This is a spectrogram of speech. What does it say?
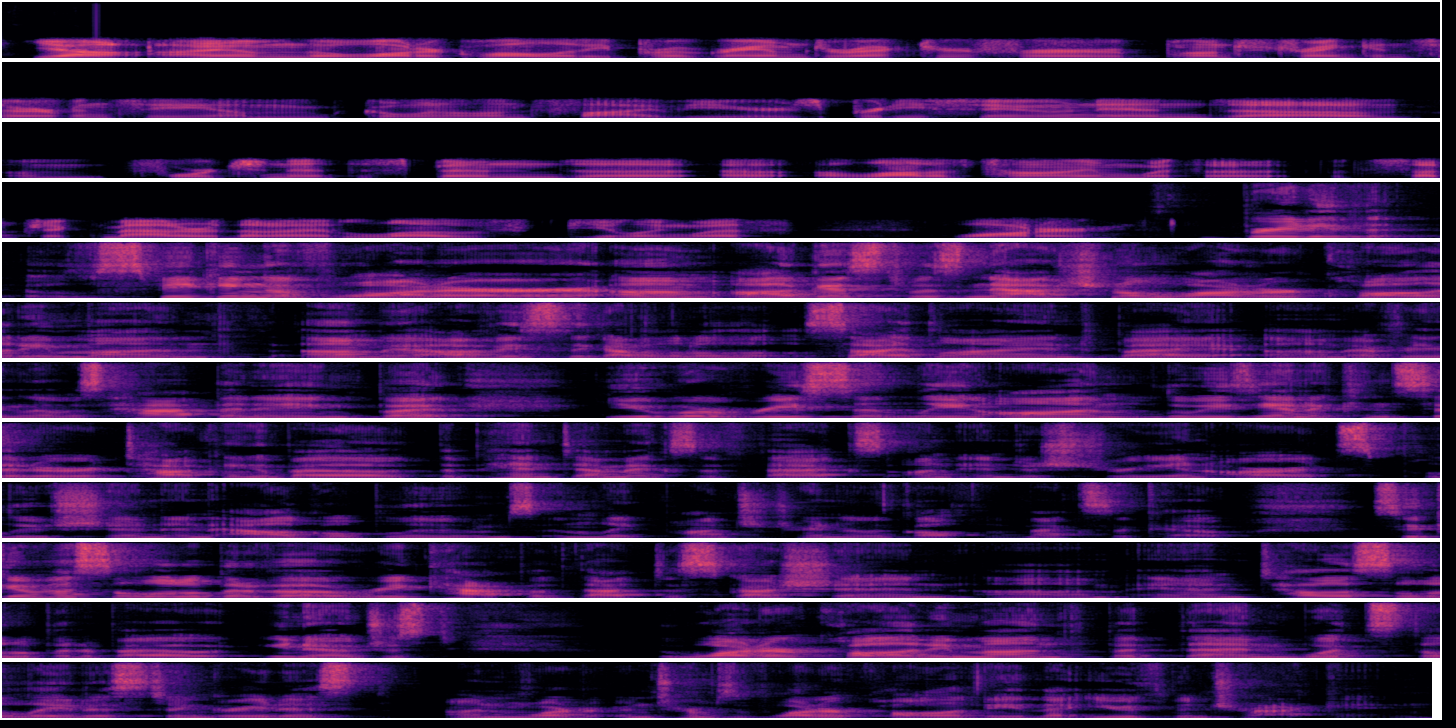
Yeah, I am the Water Quality Program Director for Pontchartrain Conservancy. I'm going on five years pretty soon, and uh, I'm fortunate to spend uh, a, a, lot of time with a with subject matter that I love dealing with, water. Brady, the, speaking of water, um, August was National Water Quality Month. Um, it obviously got a little sidelined by um, everything that was happening, but you were recently on Louisiana Considered talking about the pandemic's effects on industry and arts, pollution, and algal blooms in Lake Pontchartrain in the Gulf of Mexico. So, give us a little bit of a recap of that discussion um, and tell us a little bit about, you know, just Water Quality Month, but then what's the latest and greatest on water in terms of water quality that you've been tracking?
